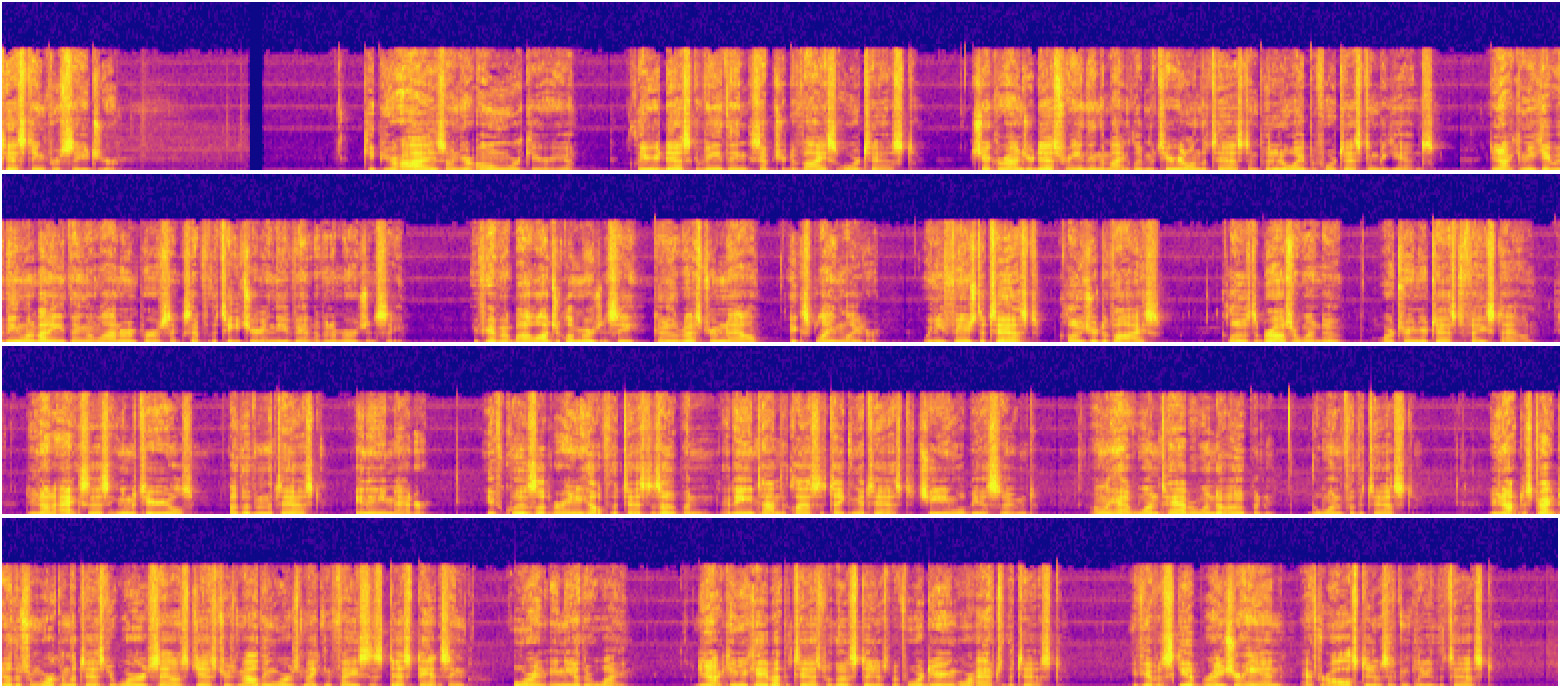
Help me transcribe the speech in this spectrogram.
Testing procedure. Keep your eyes on your own work area. Clear your desk of anything except your device or test. Check around your desk for anything that might include material on the test and put it away before testing begins. Do not communicate with anyone about anything online or in person except for the teacher in the event of an emergency. If you're having a biological emergency, go to the restroom now, explain later. When you finish the test, close your device, close the browser window, or turn your test face down. Do not access any materials other than the test in any manner. If Quizlet or any help for the test is open, at any time the class is taking a test, cheating will be assumed. Only have one tab or window open, the one for the test. Do not distract others from work on the test through words, sounds, gestures, mouthing words, making faces, desk dancing, or in any other way. Do not communicate about the test with those students before, during, or after the test. If you have a skip, raise your hand after all students have completed the test.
